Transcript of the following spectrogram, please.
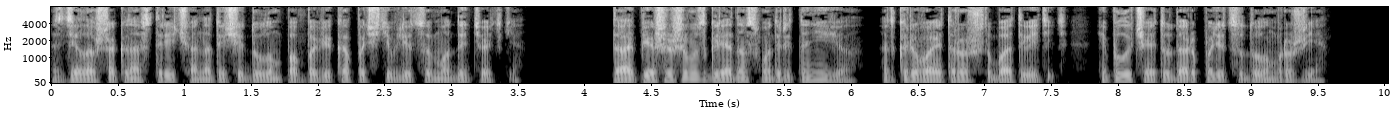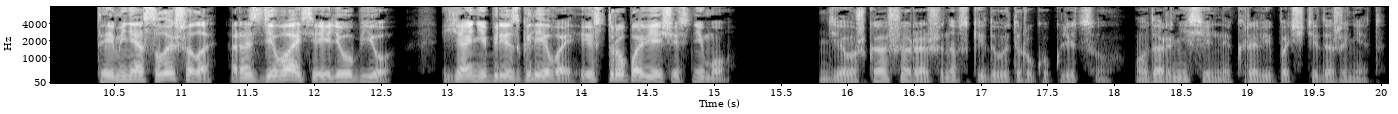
Сделав шаг навстречу, она тычет дулом помповика почти в лицо модной тетки. Та опешившим взглядом смотрит на нее, открывает рот, чтобы ответить, и получает удар по лицу дулом ружья. «Ты меня слышала? Раздевайся или убью! Я не брезгливая, из трупа вещи сниму!» Девушка ошарашенно вскидывает руку к лицу. Удар не сильный, крови почти даже нет.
